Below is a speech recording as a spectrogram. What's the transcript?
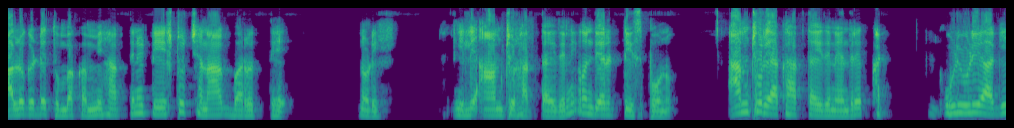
ಆಲೂಗಡ್ಡೆ ತುಂಬಾ ಕಮ್ಮಿ ಹಾಕ್ತೀನಿ ಟೇಸ್ಟು ಚೆನ್ನಾಗಿ ಬರುತ್ತೆ. ನೋಡಿ, ಇಲ್ಲಿ ಆಮ್ಚೂರ್ ಹಾಕ್ತಾ ಇದ್ದೀನಿ, ಒಂದ್ ಎರಡು ಟೀ ಸ್ಪೂನು ಆಮ್ಚೂರ್ ಯಾಕೆ ಹಾಕ್ತಾ ಇದ್ದೀನಿ ಅಂದ್ರೆ ಕಟ್, ಹುಳಿ ಹುಳಿ ಆಗಿ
